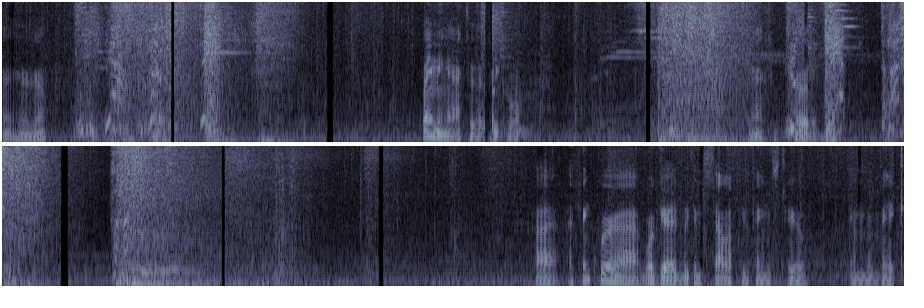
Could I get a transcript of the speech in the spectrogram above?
Alright, here we go. Flaming axes are pretty cool. You can actually throw the we're good. We can sell a few things too, and we'll make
